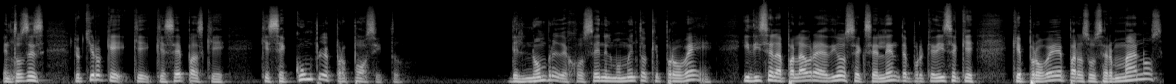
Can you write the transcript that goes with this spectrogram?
Entonces, yo quiero que, sepas que se cumple el propósito del nombre de José en el momento que provee. Y dice la palabra de Dios, excelente, porque dice que, que provee para sus hermanos.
